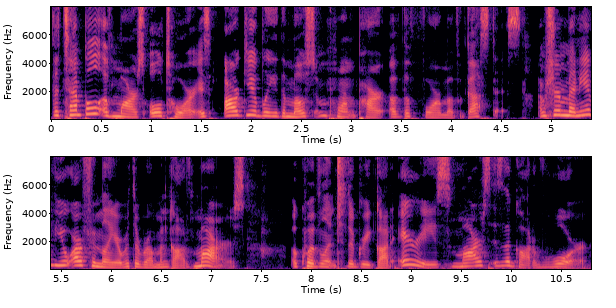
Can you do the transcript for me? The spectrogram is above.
The Temple of Mars Ultor is arguably the most important part of the Forum of Augustus. I'm sure many of you are familiar with the Roman god of Mars. Equivalent to the Greek god Ares, Mars is the god of war.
